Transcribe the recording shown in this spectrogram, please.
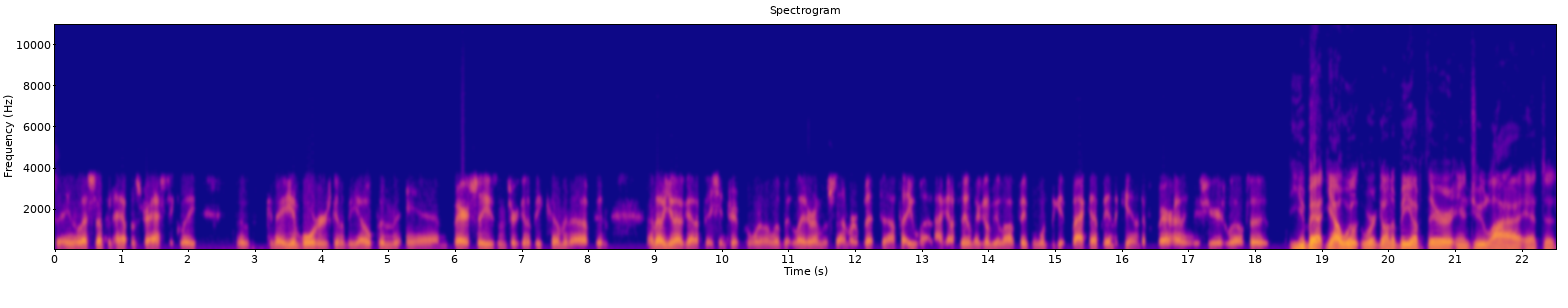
seen, unless something happens drastically, the Canadian border is going to be open, and bear seasons are going to be coming up. And I know you know got a fishing trip going on a little bit later in the summer, but uh, I'll tell you what, I got a feeling there's going to be a lot of people wanting to get back up into Canada for bear hunting this year as well too. You bet. Yeah, we'll, we're going to be up there in July at the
